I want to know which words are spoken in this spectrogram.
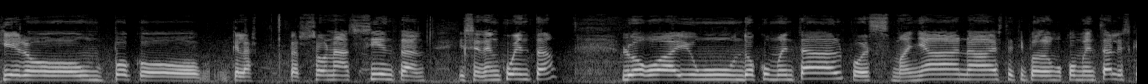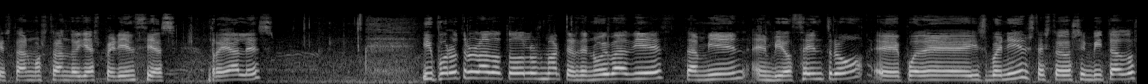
quiero un poco que las personas sientan y se den cuenta. Luego hay un documental, pues mañana, este tipo de documentales que están mostrando ya experiencias reales y por otro lado, todos los martes de 9 a 10, también en Biocentro eh, podéis venir, estáis todos invitados,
